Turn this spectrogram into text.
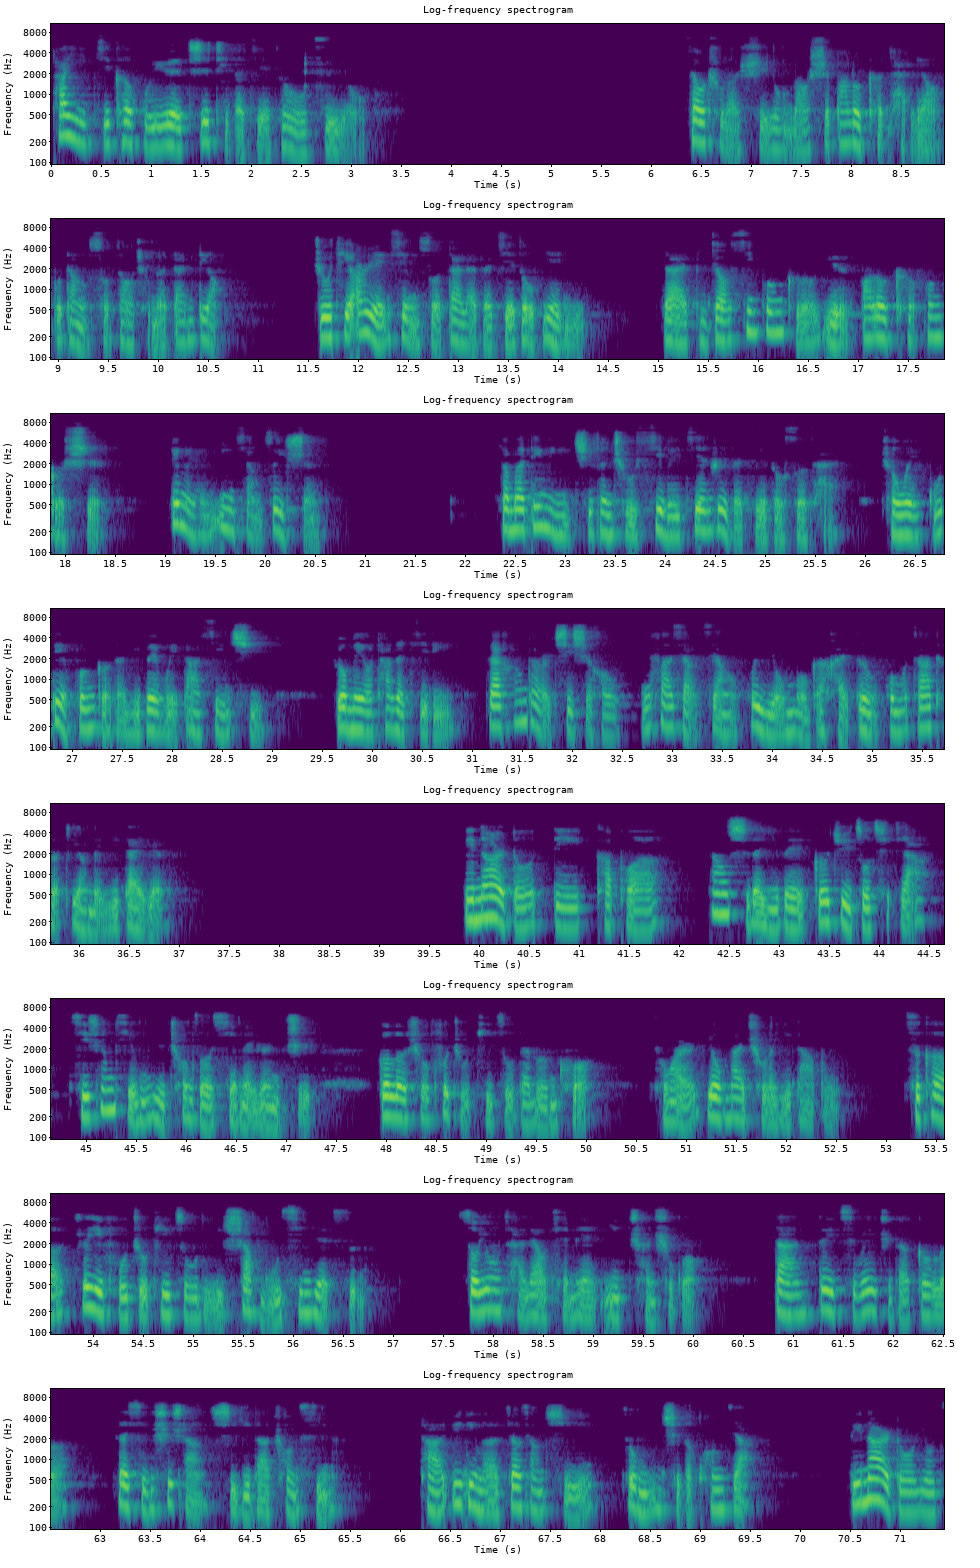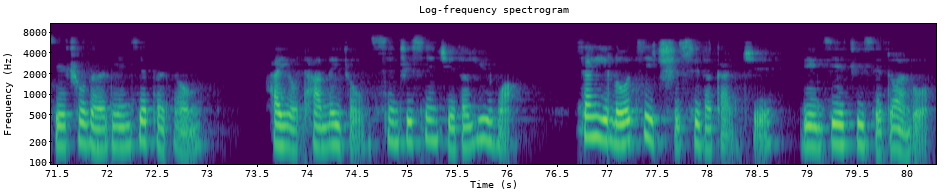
他以即刻活跃肢体的节奏自由，消除了使用老式巴洛克材料不当所造成的单调。主题二元性所带来的节奏变异，在比较新风格与巴洛克风格时，令人印象最深。萨马丁尼区分出细微尖锐的节奏色彩，成为古典风格的一位伟大先驱。若没有他的激励，在亨德尔去世后，无法想象会有某个海顿或莫扎特这样的一代人。里纳尔多·迪卡普尔，当时的一位歌剧作曲家，其生平与创作鲜为人知。勾勒出副主题组的轮廓，从而又迈出了一大步。此刻，这一幅主题组里尚无新乐词，所用材料前面已陈述过，但对其位置的勾勒，在形式上是一大创新。他预定了交响曲奏鸣曲的框架。里纳尔多有杰出的连接本能，还有他那种先知先觉的欲望，想以逻辑持续的感觉连接这些段落。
